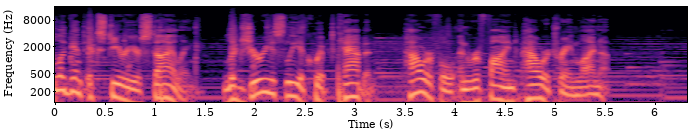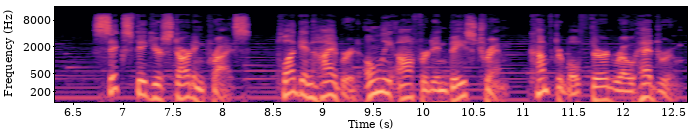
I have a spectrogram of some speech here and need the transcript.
Elegant exterior styling, luxuriously equipped cabin, powerful and refined powertrain lineup. Six-figure starting price, plug-in hybrid only offered in base trim, comfortable third-row headroom.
